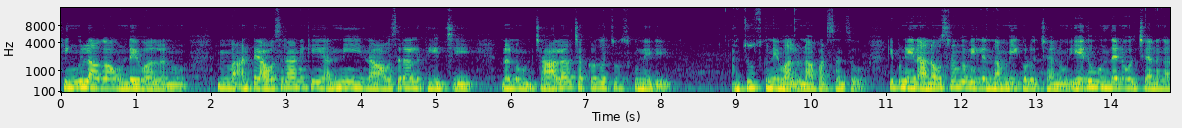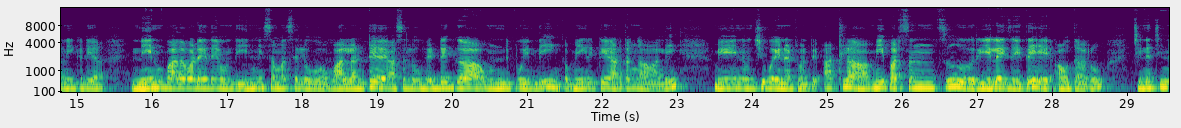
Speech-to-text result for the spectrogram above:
కింగ్ లాగా ఉండేవాళ్ళను అంటే అవసరానికి అన్నీ నా అవసరాలు తీర్చి నన్ను చాలా చక్కగా చూసుకునేది చూసుకునే వాళ్ళు నా పర్సన్స్. ఇప్పుడు నేను అనవసరంగా వీళ్ళని నమ్మి ఇక్కడ వచ్చాను ఏదో ఉందని వచ్చాను కానీ ఇక్కడ నేను బాధపడేదే ఉంది. ఇన్ని సమస్యలు వాళ్ళంటే అసలు హెడేక్గా ఉండిపోయింది. ఇంకా మీరికే అర్థం కావాలి మీ నుంచి పోయినటువంటి. అట్లా మీ పర్సన్స్ రియలైజ్ అయితే అవుతారు. చిన్న చిన్న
